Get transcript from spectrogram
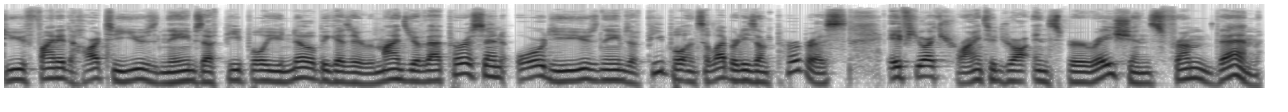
Do you find it hard to use names of people you know because it reminds you of that person? Or do you use names of people and celebrities on purpose if you are trying to draw inspirations from them?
